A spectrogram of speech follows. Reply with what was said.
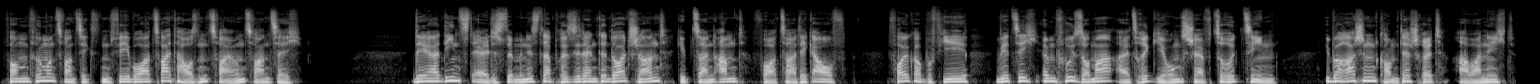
vom 25. Februar 2022. Der dienstälteste Ministerpräsident in Deutschland gibt sein Amt vorzeitig auf. Volker Bouffier wird sich im Frühsommer als Regierungschef zurückziehen. Überraschend kommt der Schritt aber nicht.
